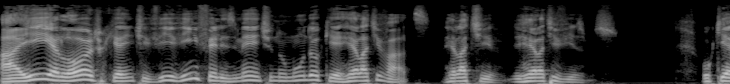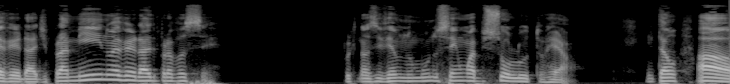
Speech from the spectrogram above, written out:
Aí é lógico que a gente vive, infelizmente, no mundo o quê? Relativados, relativo, de relativismos. O que é verdade para mim não é verdade para você. Porque nós vivemos num mundo sem um absoluto real. Então, a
